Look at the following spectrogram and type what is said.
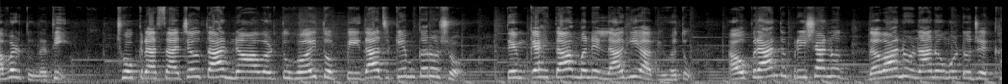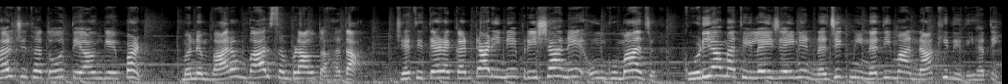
આવડતું નથી. છોકરા સાચવતા ન આવડતું હોય તો પેદા જ કેમ કરો છો? તેમ કહેતા મને લાગી આવ્યું હતું. આ ઉપરાંત પ્રિશાનો દવાનો નાનો મોટો જે ખર્ચ થતો તે અંગે પણ મને વારંવાર સંભળાવતા હતા. જેથી તેણે કંટાળીને પ્રિશાને ઊંઘમાં જ ઘોડિયામાંથી લઈ જઈને નજીકની નદીમાં નાખી દીધી હતી.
